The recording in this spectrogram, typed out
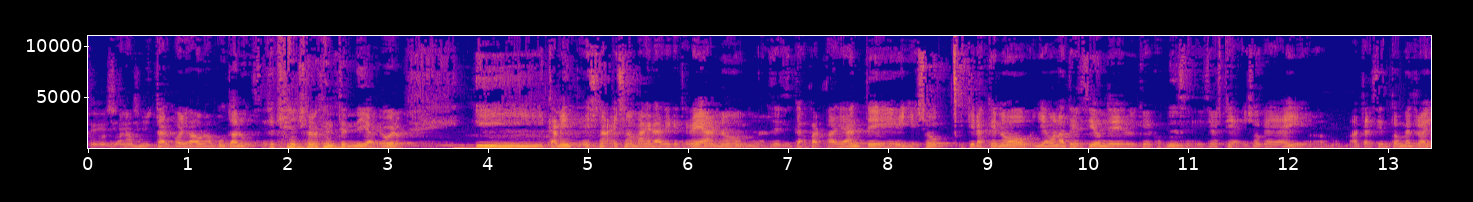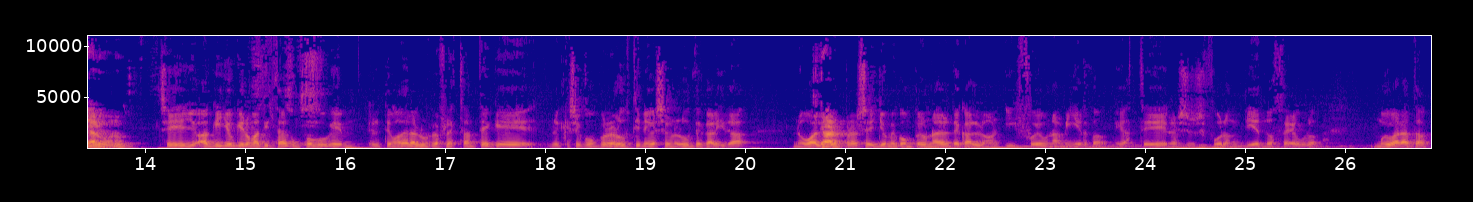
pues van a multar por llevar una puta luz, es que yo no entendía, pero bueno. Y también es una, es una manera de que te vean, ¿no? Una necesita parpadeante y eso, quieras que no, llama la atención del que conduce. Y dice, hostia, eso que hay ahí, a 300 metros hay algo, ¿no? Sí, aquí yo quiero matizar un poco que el tema de la luz reflectante, que el que se compre una luz tiene que ser una luz de calidad. No vale comprarse. Yo me compré una del Decathlon y fue una mierda. Me gasté, no sé si fueron 10, 12 euros muy barata,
